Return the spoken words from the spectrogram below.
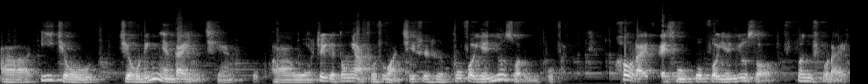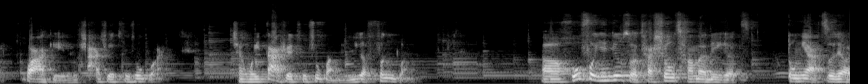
啊一九九零年代以前啊，我这个东亚图书馆其实是胡佛研究所的一部分，后来才从胡佛研究所分出来，划给大学图书馆，成为大学图书馆的一个分馆。啊，胡佛研究所它收藏的那个东亚资料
